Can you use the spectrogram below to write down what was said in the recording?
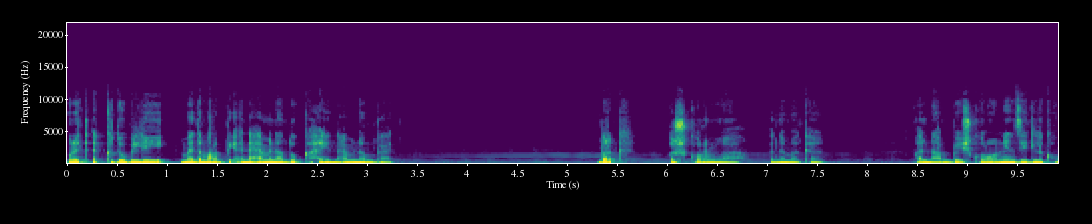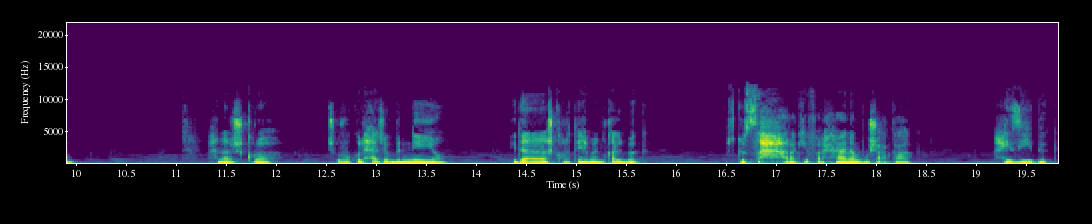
ونتأكدوا باللي مادام ربي أنعمنا دوكا حينعمنا من بعد. برك أشكر الله هذا ما كان. قالنا ربي يشكروني نزيد لكم. إحنا نشكروه. شوفوا كل حاجة بالنية. إذا شكرتيه من قلبك. بس صح راكي فرحانة بوش عطاك. حيزيدك.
